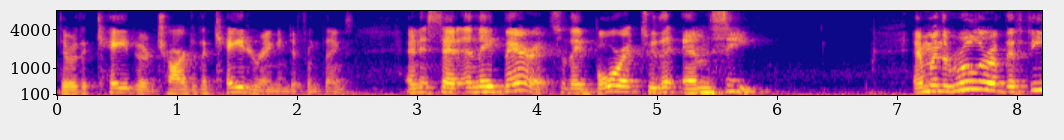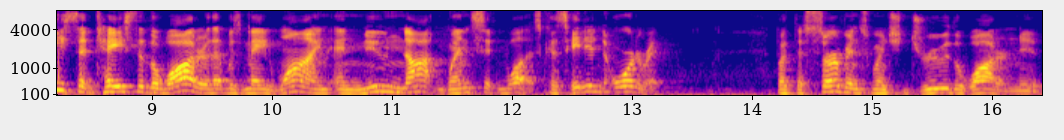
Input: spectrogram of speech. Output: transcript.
they're the cater in charge of the catering and different things. And it said, and they bear it, so they bore it to the MC. And when the ruler of the feast had tasted the water that was made wine and knew not whence it was, because he didn't order it, but the servants which drew the water knew.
